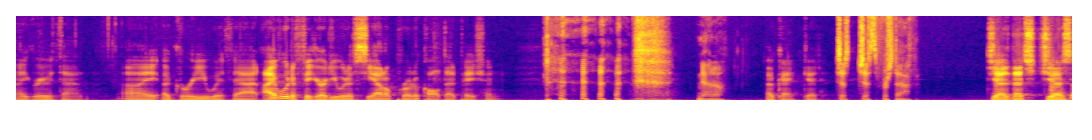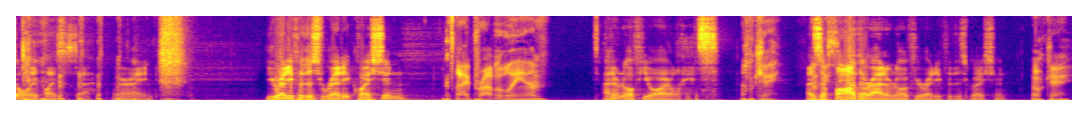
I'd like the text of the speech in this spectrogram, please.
I agree with that. I agree with that. I would have figured you would have Seattle protocol that patient. No, no, Okay, good. just just for staff. Ju- that's just only applies to staff. All right. You ready for this Reddit question? I probably am. I don't know if you are, Lance. Okay. As a Let me see. father, I don't know if you're ready for this question. Okay.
